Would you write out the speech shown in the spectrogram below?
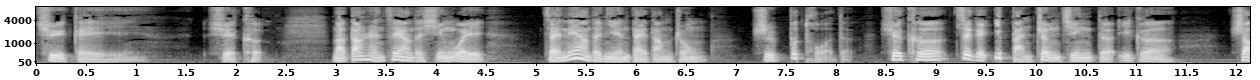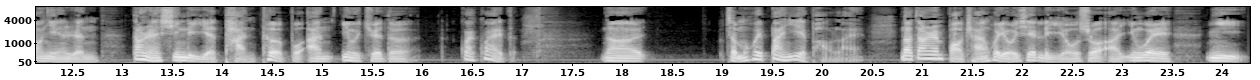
去给薛科。那当然，这样的行为在那样的年代当中是不妥的。薛科这个一本正经的一个少年人，当然心里也忐忑不安，因为觉得怪怪的。那怎么会半夜跑来？那当然，宝蟾会有一些理由说啊，因为你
